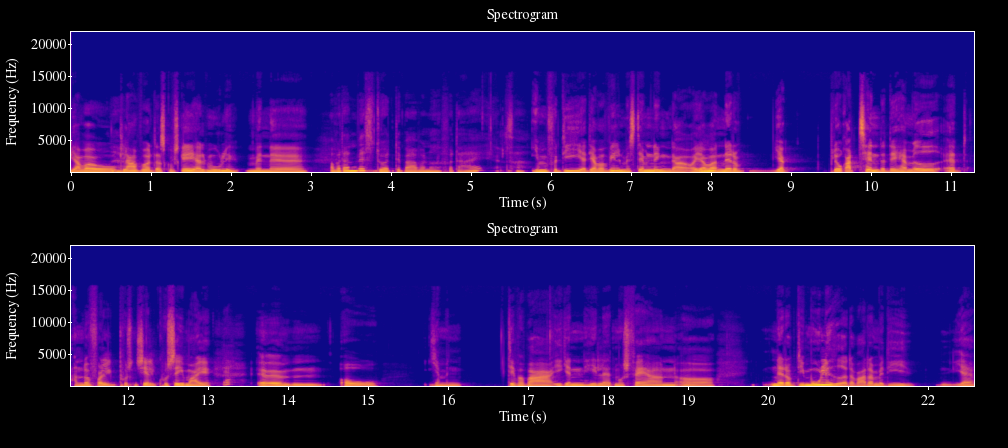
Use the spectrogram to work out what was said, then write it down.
Jeg var jo ja. klar på, at der skulle ske alt muligt. Men, øh, og hvordan vidste du, at det bare var noget for dig? Altså? Jamen fordi, at jeg var vild med stemningen der, og jeg mm. var netop, jeg blev ret tændt af det her med, at andre folk potentielt kunne se mig. Ja. Øhm, og jamen, det var bare igen hele atmosfæren, og netop de muligheder, der var der med de ja,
